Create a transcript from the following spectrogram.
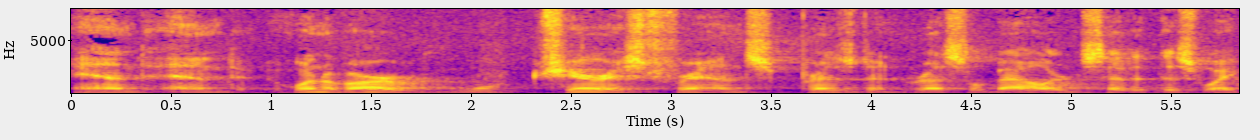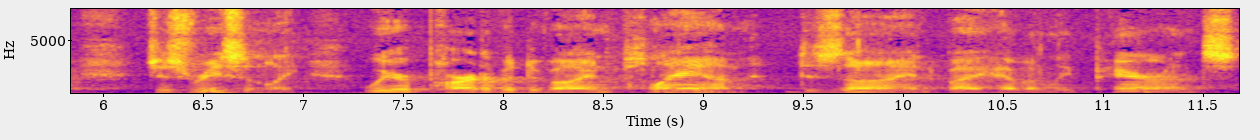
And, and one of our cherished friends, President Russell Ballard, said it this way just recently We are part of a divine plan designed by heavenly parents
